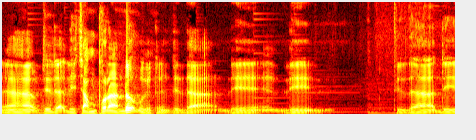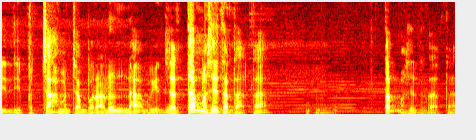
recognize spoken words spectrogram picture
ya, tidak dicampur aduk begitu, tidak di, di tidak di, dipecah mencampur aduk, tidak begitu. Tetap masih tertata. Tetap masih tertata.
